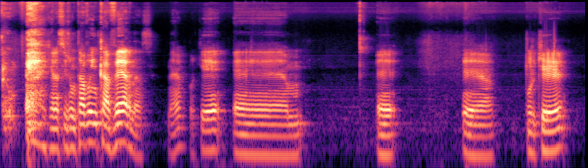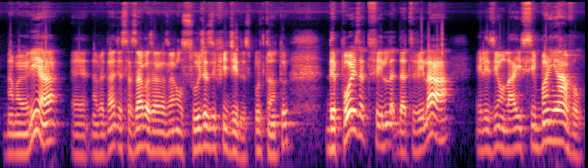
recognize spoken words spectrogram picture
que elas se juntavam em cavernas, né? Porque é, é, é, porque na maioria, é, na verdade, essas águas elas eram sujas e fedidas. Portanto, depois da tefilá, da tefilá eles iam lá e se banhavam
